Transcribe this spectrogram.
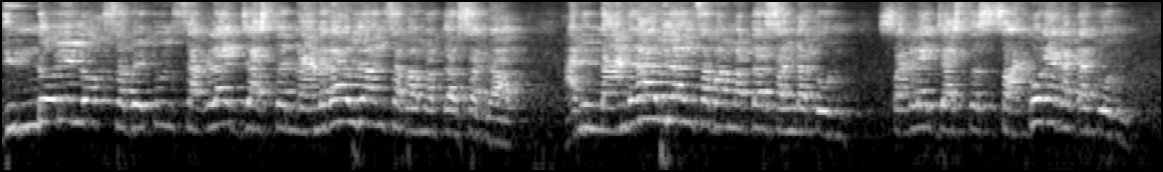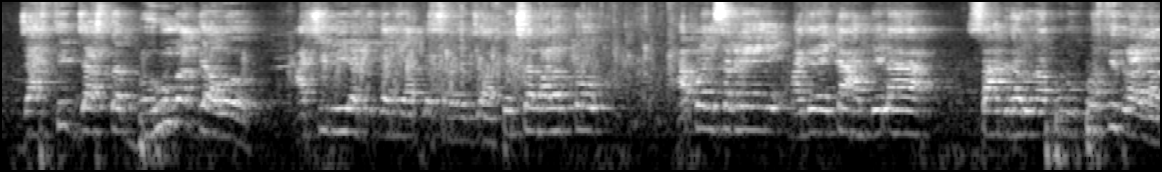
दिंडोरी लोकसभेतून सगळ्यात जास्त नांदगाव विधानसभा मतदारसंघात आणि नांदगाव विधानसभा मतदारसंघातून सगळ्यात जास्त साकोऱ्या गटातून जास्तीत जास्त बहुमत द्यावं अशी मी या ठिकाणी आपल्या सगळ्यांची अपेक्षा बाळगतो. आपण सगळे माझ्या एका हाकेला साथ घालून आपण उपस्थित राहिलात.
